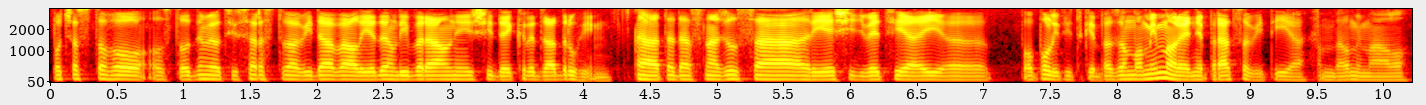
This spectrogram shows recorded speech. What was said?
počas toho 100 cisárstva vydával jeden liberálnejší dekret za druhým. A teda snažil sa riešiť veci aj po politickej báze. On bol mimoriadne pracovitý a veľmi málo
